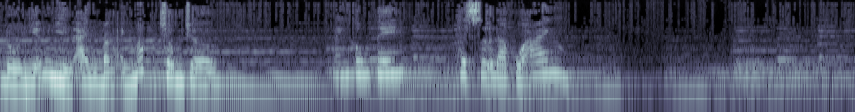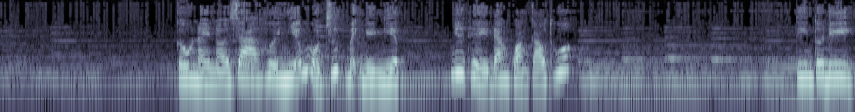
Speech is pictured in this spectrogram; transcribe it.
Đồ nhiễm nhìn anh bằng ánh mắt trông chờ. Anh không tin, thật sự là của anh. Câu này nói ra hơi nhiễm một chút bệnh nghề nghiệp, như thể đang quảng cáo thuốc. Tin tôi đi,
